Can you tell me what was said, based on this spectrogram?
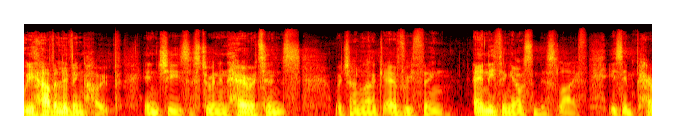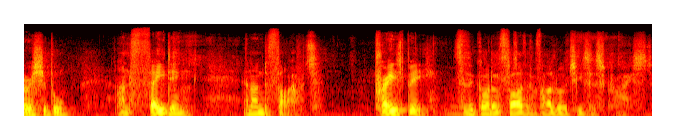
We have a living hope in Jesus to an inheritance which, unlike everything, anything else in this life, is imperishable, unfading, and undefiled. Praise be to the God and Father of our Lord Jesus Christ.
